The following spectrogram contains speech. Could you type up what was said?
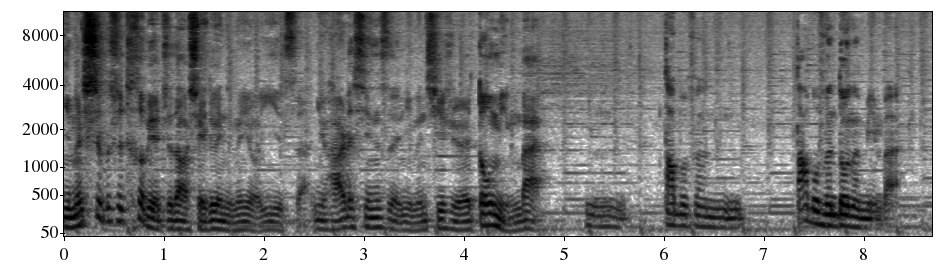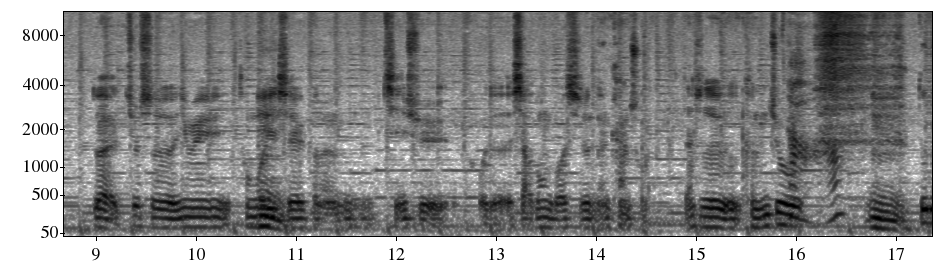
你们是不是特别知道谁对你们有意思？女孩的心思你们其实都明白。嗯，大部分大部分都能明白。对，就是因为通过一些可能情绪或者小动作，其实能看出来。但是可能就啊，嗯，都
